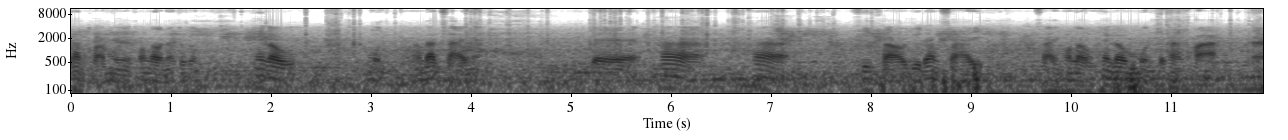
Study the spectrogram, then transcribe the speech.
ด้านขวามือของเรานะทุกคนให้เราหมุนทางด้านซ้ายนะแต่ถ้าถ้าสีขาวอยู่ด้านซ้ายซ้ายของเราให้เราหมุนไปทางขวาอ่า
